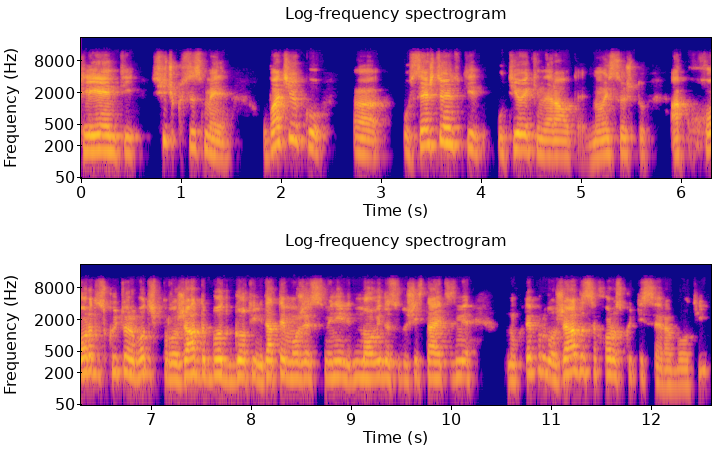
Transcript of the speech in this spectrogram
клиенти, всичко се сменя. Обаче ако а, усещането ти, отивайки на работа, е едно и също, ако хората, с които работиш, продължават да бъдат готини, да, те може да са сменили нови, да са дошли старите зми, но ако те продължават да са хора, с които се работи,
